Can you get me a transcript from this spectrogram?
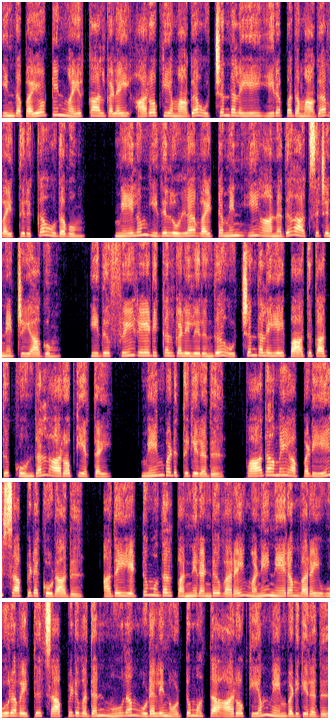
இந்த பயோட்டின் மயிர்கால்களை ஆரோக்கியமாக உச்சந்தலையை ஈரப்பதமாக வைத்திருக்க உதவும். மேலும் இதில் உள்ள வைட்டமின் இ ஆனது ஆக்சிஜனேற்றியாகும். இது ஃப்ரீ ரேடிக்கல்களிலிருந்து உச்சந்தலையை பாதுகாத்து கூந்தல் ஆரோக்கியத்தை மேம்படுத்துகிறது. பாதாமை அப்படியே சாப்பிடக்கூடாது. அதை எட்டு முதல் பன்னிரண்டு வரை மணி நேரம் வரை ஊறவைத்து சாப்பிடுவதன் மூலம் உடலின் ஒட்டுமொத்த ஆரோக்கியம் மேம்படுகிறது.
